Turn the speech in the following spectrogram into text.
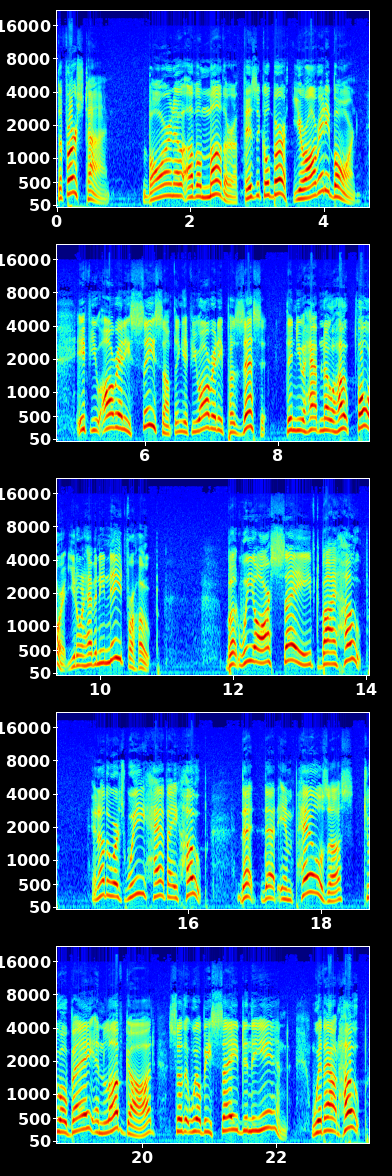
the first time. Born of a mother, a physical birth. You're already born. If you already see something, if you already possess it, then you have no hope for it. You don't have any need for hope. But we are saved by hope. In other words, we have a hope that, that impels us to obey and love God so that we'll be saved in the end. Without hope,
